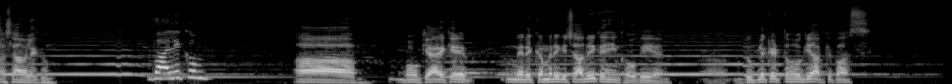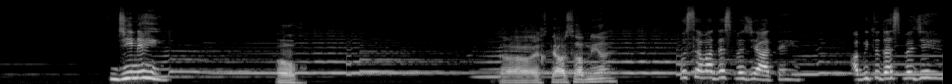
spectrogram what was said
السلام علیکم۔ وعلیکم۔ وہ کیا ہے کہ میرے کمرے کی چابی کہیں کھو گئی ہے۔ ڈپلیکیٹ تو ہوگی آپ کے پاس۔ جی نہیں۔ اختیار صاحب نہیں آئے؟ وہ سوا دس بجے آتے ہیں۔ ابھی تو دس بجے ہیں۔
